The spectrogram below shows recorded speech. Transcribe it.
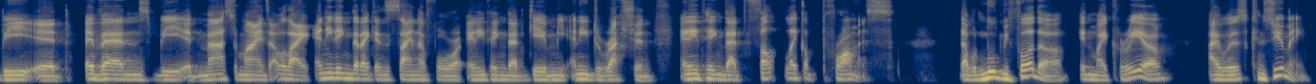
be it events, be it masterminds. I was like anything that I can sign up for, anything that gave me any direction, anything that felt like a promise that would move me further in my career, I was consuming.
